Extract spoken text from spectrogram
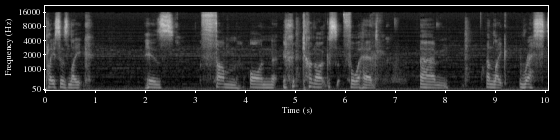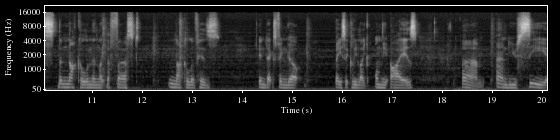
places like his thumb on Gunark's forehead, um, and like rests the knuckle and then like the first knuckle of his index finger, basically like on the eyes. Um, and you see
